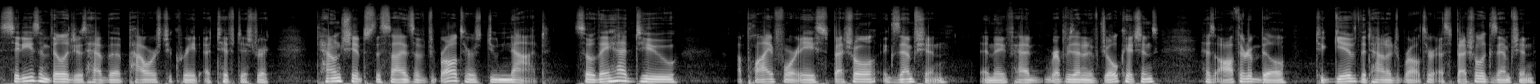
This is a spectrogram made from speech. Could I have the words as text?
Cities and villages have the powers to create a TIF district. Townships the size of Gibraltar's do not. So they had to apply for a special exemption, and they've had Representative Joel Kitchens has authored a bill to give the town of Gibraltar a special exemption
